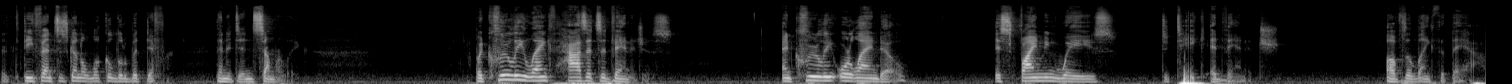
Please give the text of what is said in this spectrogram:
The defense is going to look a little bit different than it did in Summer League. But clearly, length has its advantages. And clearly, Orlando is finding ways to take advantage of the length that they have.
